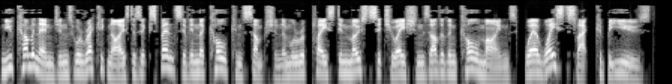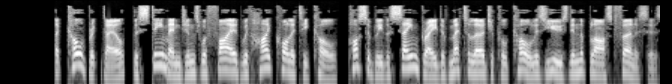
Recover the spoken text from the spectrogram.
Newcomen engines were recognized as expensive in their coal consumption and were replaced in most situations other than coal mines, where waste slack could be used. At Coalbrookdale, the steam engines were fired with high-quality coal, possibly the same grade of metallurgical coal as used in the blast furnaces.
